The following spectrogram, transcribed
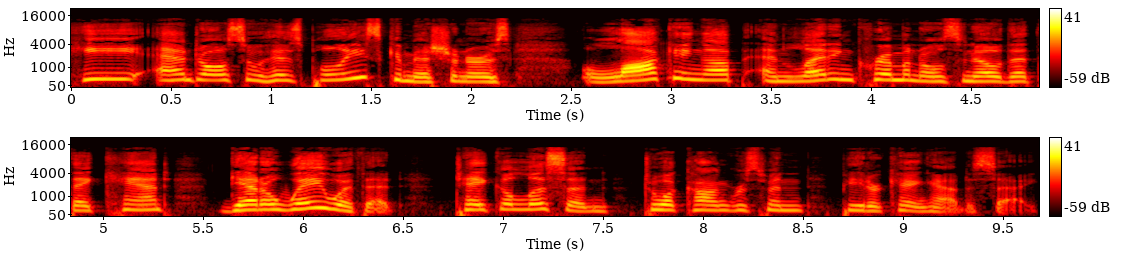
He and also his police commissioners locking up and letting criminals know that they can't get away with it. Take a listen to what Congressman Peter King had to say.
